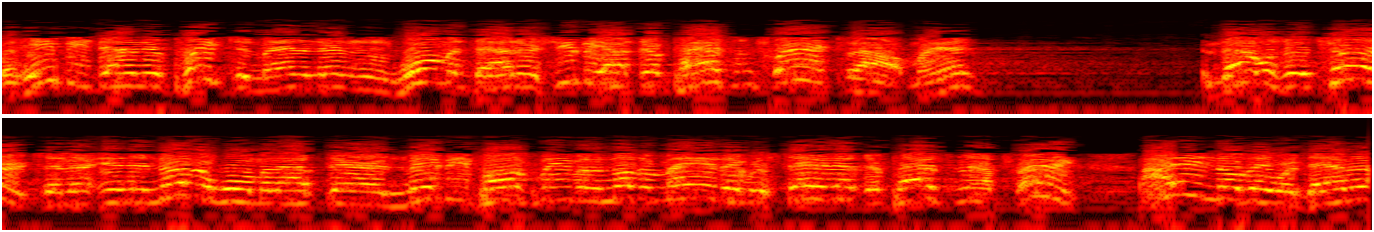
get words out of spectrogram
but he'd be down there preaching, man, and there's this woman down there, she'd be out there passing tracts out, man. That was her church. And, and another woman out there, and maybe possibly even another man, they were standing out there passing out tracts. I didn't know they were down there.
